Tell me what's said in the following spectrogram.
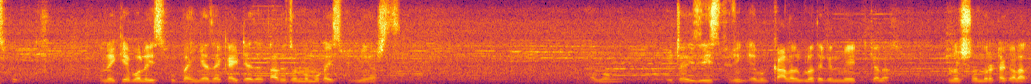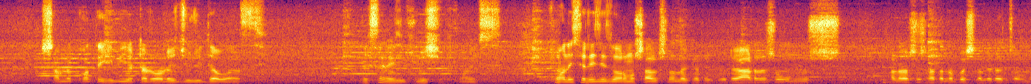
স্পুক। অনেকে বলে স্পুক ভাঙা যায়, কাইটা যায়, তাদের জন্য মোটা স্পুক নিয়ে আসছে। এবং এটা এই যে স্প্রিং এবং কালারগুলো দেখেন মেড কালার অনেক সুন্দর একটা কালার। সামনে কত হেভি একটা রডের জুড়ি দেওয়া আছে। দেখছেন এই যে ফিনিশিং ফনিক্স ফনিক্সের এই যে জন্মসাল সহ লেখা থাকবে, ওটা আঠারোশো উনিশ, আঠারোশো সাতানব্বই সালে এটা জন্ম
